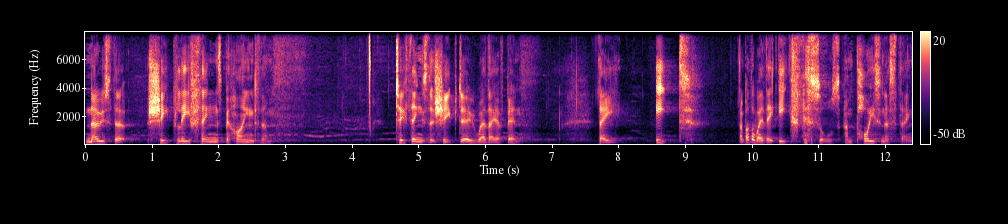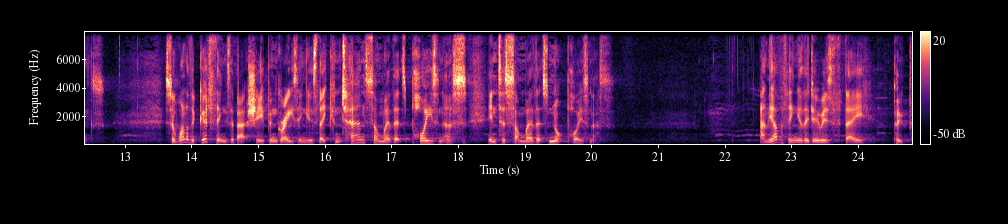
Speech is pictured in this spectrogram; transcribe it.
knows that sheep leave things behind them. Two things that sheep do where they have been they eat. And by the way, they eat thistles and poisonous things. So, one of the good things about sheep and grazing is they can turn somewhere that's poisonous into somewhere that's not poisonous. And the other thing they do is they poop.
